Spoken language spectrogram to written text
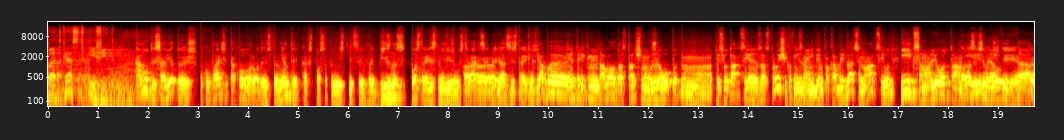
Подкаст и фит. Кому ты советуешь покупать такого рода инструменты, как способ инвестиций в бизнес по строительству недвижимости? Акции, облигации, строительных Я бы это рекомендовал достаточно уже опытным. То есть, вот акции застройщиков, не знаю, не беру пока облигации, но акции, вот ПИК, самолет там. А у нас их всего четыре. Да, э,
